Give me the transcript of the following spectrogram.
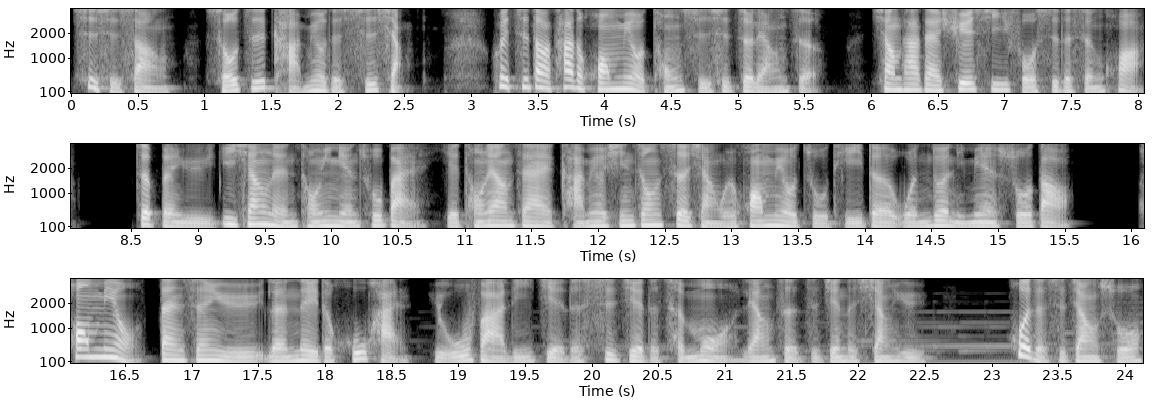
事实上，熟知卡缪的思想，会知道他的荒谬同时是这两者。像他在《薛西佛斯的神话》这本与《异乡人》同一年出版，也同样在卡缪心中设想为荒谬主题的文论里面说道：“荒谬诞生于人类的呼喊与无法理解的世界的沉默两者之间的相遇，或者是这样说，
